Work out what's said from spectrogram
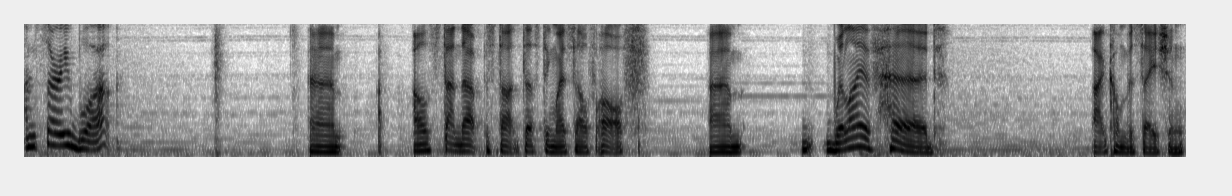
I'm sorry, what? Um, I'll stand up and start dusting myself off. Um, will I have heard that conversation?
